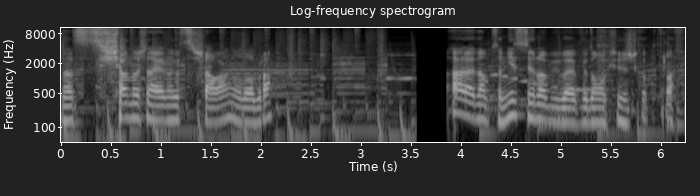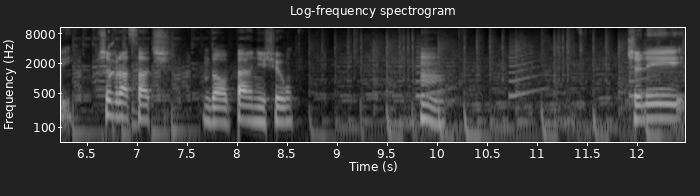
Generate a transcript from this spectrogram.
Nas ściągnąć na jednego strzała, no dobra. Ale nam to nic nie robi, bo jak wiadomo, księżyczka potrafi przywracać do pełni sił. Hmm. Czyli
